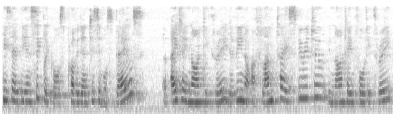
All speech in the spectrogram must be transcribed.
He said the encyclicals Providentissimus Deus of 1893, Divino Afflante Spiritu in 1943,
